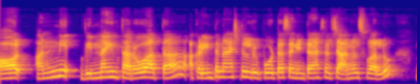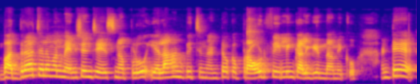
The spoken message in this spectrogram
ఆల్ అన్ని విన్ అయిన తర్వాత అక్కడ international reporters and international channels వాళ్ళు భద్రాచలం అని మెన్షన్ చేసినప్పుడు ఎలా అనిపించింది అంటే ఒక ప్రౌడ్ ఫీలింగ్ కలిగిందా మీకు? అంటే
